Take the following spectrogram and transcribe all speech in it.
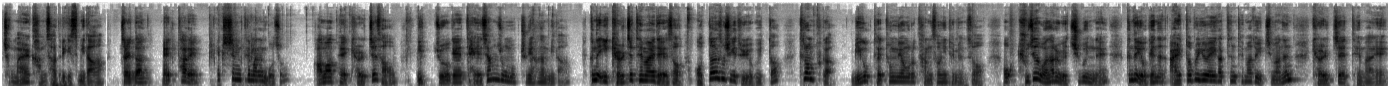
정말 감사드리겠습니다. 자, 일단 메탈의 핵심 테마는 뭐죠? 암호화폐 결제 사업 이쪽의 대장 종목 중에 하나입니다. 근데 이 결제 테마에 대해서 어떠한 소식이 들려오고 있다? 트럼프가 미국 대통령으로 당선이 되면서 어, 규제 완화를 외치고 있네. 근데 여기에는 RWA 같은 테마도 있지만은 결제 테마에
